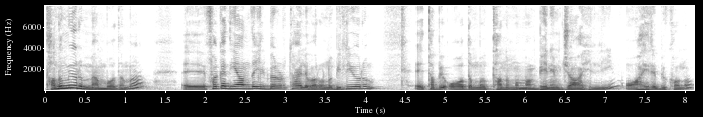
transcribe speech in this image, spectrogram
tanımıyorum ben bu adamı. E, fakat yanında İlber Ortaylı var onu biliyorum. E, tabii o adamı tanımamam benim cahilliğim. O ayrı bir konu.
